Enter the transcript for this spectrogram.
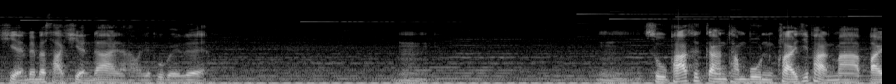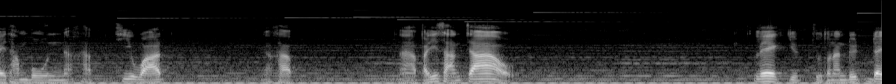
เขียนเป็นภาษาเขียนได้นะครับจะพูดไปเรื่อยอืมอืมสุภาคือการทำบุญใครที่ผ่านมาไปทำบุญนะครับ ที่วัดนะครับอ่าไปที่ศาลเจ้า เลขอยู่อยู่ตรงนั้นได้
